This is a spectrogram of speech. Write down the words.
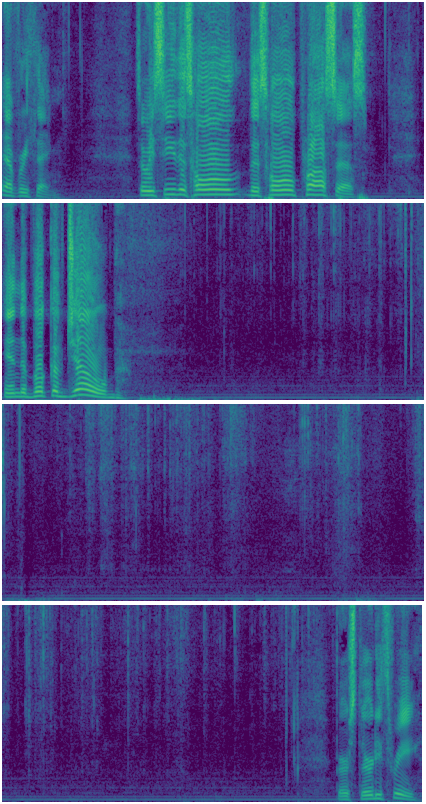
everything. So we see this whole, this whole process in the book of Job. Verse 33,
